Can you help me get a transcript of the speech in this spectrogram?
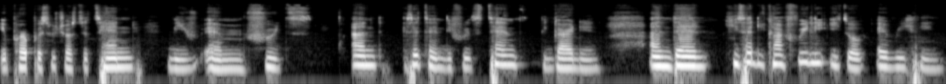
a purpose which was to tend the um fruits and I said tend the fruits, tend the garden. And then he said you can freely eat of everything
